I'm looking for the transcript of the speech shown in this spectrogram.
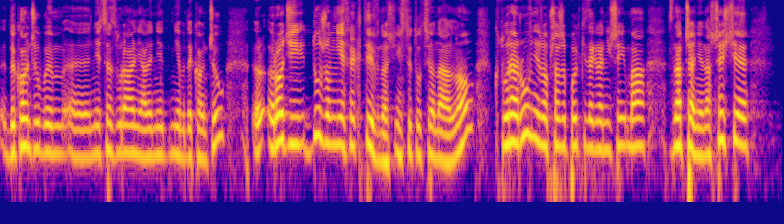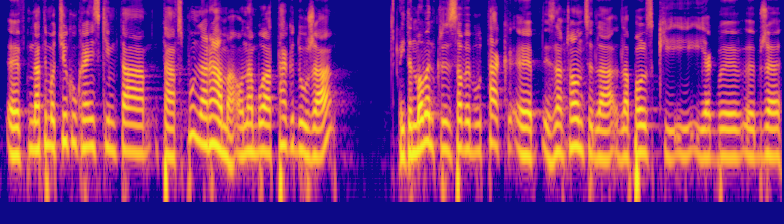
dokończyłbym e, niecenzuralnie, ale nie, nie będę kończył, rodzi dużą nieefektywność instytucjonalną, która również w obszarze polityki zagranicznej ma znaczenie. Na szczęście e, na tym odcinku ukraińskim ta, ta wspólna rama, ona była tak duża, i ten moment kryzysowy był tak e, znaczący dla, dla Polski i, jakby, e, że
